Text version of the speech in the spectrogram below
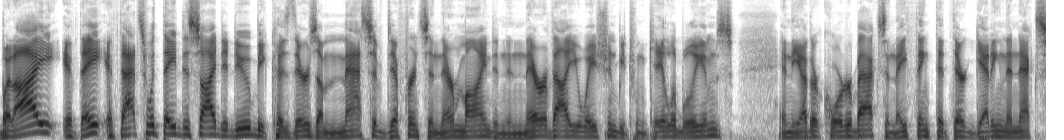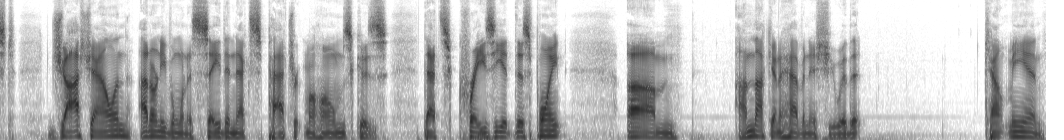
But I, if they, if that's what they decide to do, because there's a massive difference in their mind and in their evaluation between Caleb Williams and the other quarterbacks, and they think that they're getting the next Josh Allen. I don't even want to say the next Patrick Mahomes because that's crazy at this point. Um, I'm not going to have an issue with it. Count me in.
